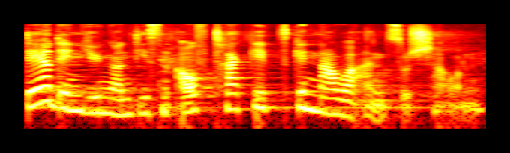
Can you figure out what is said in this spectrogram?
der den Jüngern diesen Auftrag gibt, genauer anzuschauen.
